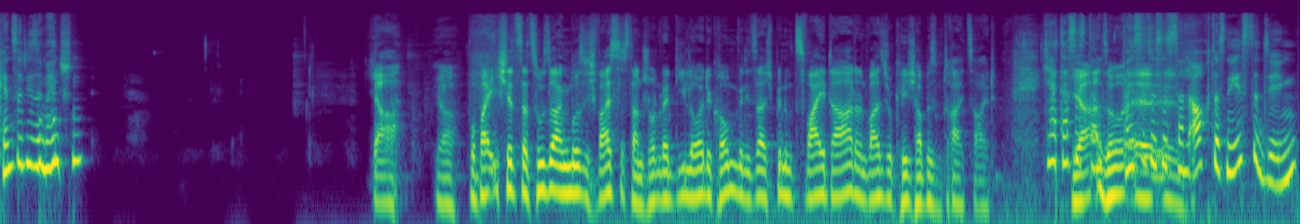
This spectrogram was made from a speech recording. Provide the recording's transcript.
Kennst du diese Menschen? Ja, ja, wobei ich jetzt dazu sagen muss, ich weiß das dann schon, wenn die Leute kommen, wenn ich sage, ich bin um zwei da, dann weiß ich, okay, ich habe bis um drei Zeit. Ja, das ja, ist dann, also, weißt du, das ist dann äh, auch das nächste Ding,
